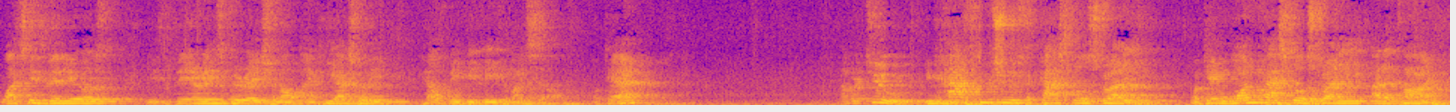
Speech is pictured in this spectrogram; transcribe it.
Watch his videos. He's very inspirational, and he actually helped me believe in myself. Okay. Number two, you have to choose a cash flow strategy. Okay, one cash flow strategy at a time.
